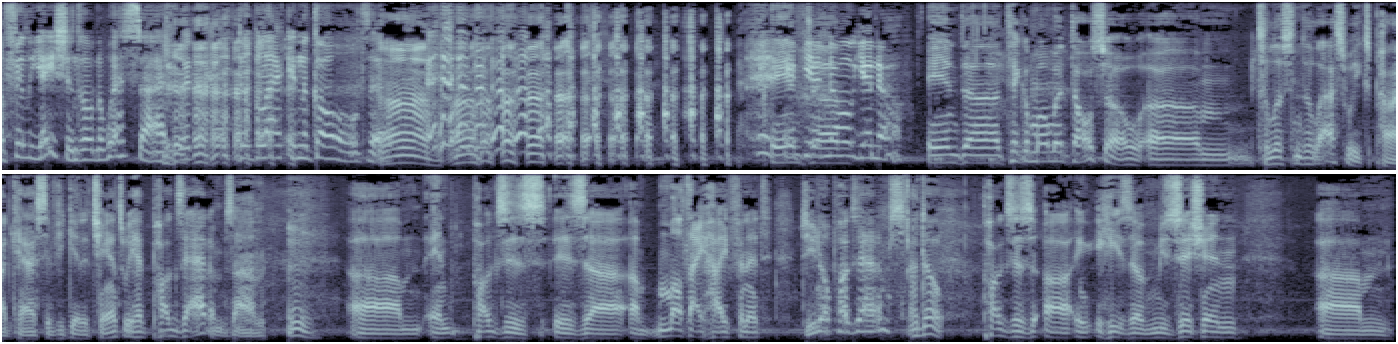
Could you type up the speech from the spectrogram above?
Affiliations on the west side with the black and the gold. And, if you um, know, you know. And uh, take a moment also um, to listen to last week's podcast if you get a chance. We had Pugs Adams on. Um, and Pugs is is uh, a multi hyphenate. Do you know Pugs Adams? I don't. Pugs is uh, he's a musician, um,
